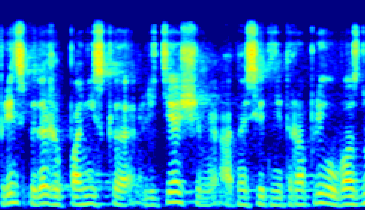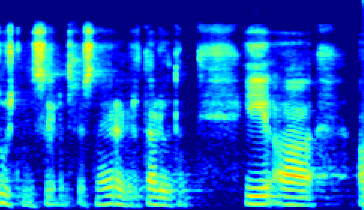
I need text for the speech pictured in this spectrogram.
в принципе, даже по низколетящим, относительно неторопливо воздушным целям, то есть, наверное, вертолетам. И а, а,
